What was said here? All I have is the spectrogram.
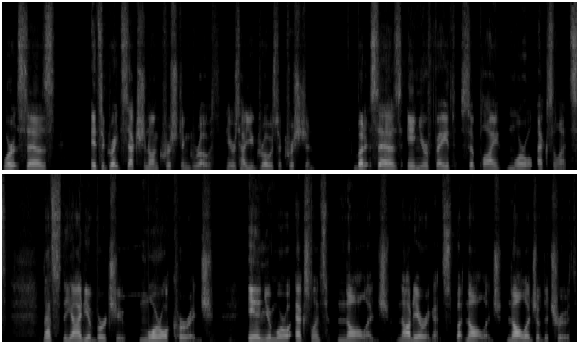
where it says it's a great section on Christian growth. Here's how you grow as a Christian. But it says, in your faith, supply moral excellence. That's the idea of virtue, moral courage. In your moral excellence, knowledge, not arrogance, but knowledge, knowledge of the truth.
